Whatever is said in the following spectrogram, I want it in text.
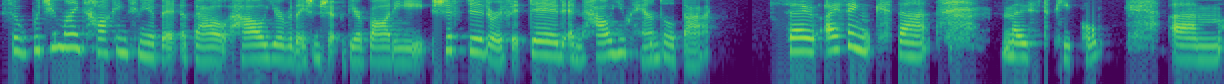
So, would you mind talking to me a bit about how your relationship with your body shifted, or if it did, and how you handled that? So, I think that most people, um,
